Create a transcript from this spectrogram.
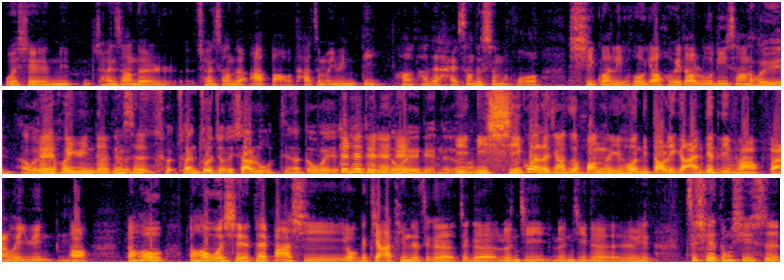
我写你船上的船上的阿宝，他怎么晕地？好，他在海上的生活习惯了以后，要回到陆地上，他会晕，还会对会晕的。就是船船坐久了下路，现在都会对对对对，都会有点那个。你你习惯了这样子晃了以后，你到了一个安定的地方，反而会晕啊。然后然后我写在巴西有个家庭的这个这个轮机轮机的人员，这些东西是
